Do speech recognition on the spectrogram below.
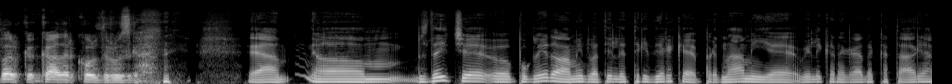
Brka kadarkoli drugega. Ja, um, zdaj, če uh, pogledamo mi dva tele tri dirke, pred nami je velika nagrada Katarja,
